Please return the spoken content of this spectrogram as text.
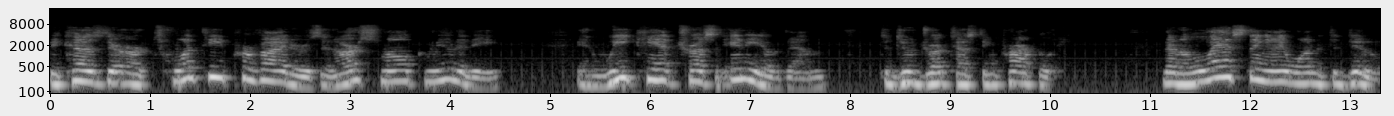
because there are 20 providers in our small community and we can't trust any of them to do drug testing properly. Now, the last thing I wanted to do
